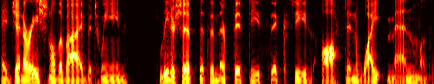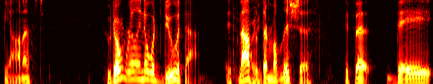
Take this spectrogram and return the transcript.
a generational divide between leadership that's in their 50s, 60s, often white men, let's be honest, who don't really know what to do with that. It's not that they're malicious, it's that they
